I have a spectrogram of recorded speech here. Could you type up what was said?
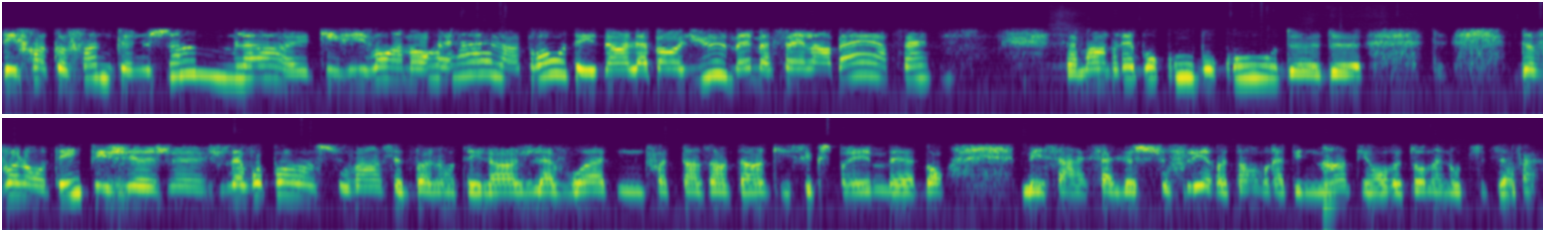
des francophones que nous sommes, là, euh, qui vivons à Montréal, entre autres, et dans la banlieue, même à Saint-Lambert, ça demanderait beaucoup, beaucoup de, de, volonté. Puis je, je, je la vois pas souvent cette volonté-là. Je la vois une fois de temps en temps qui s'exprime. Bon, mais ça, ça le souffler retombe rapidement, puis on retourne à nos petites affaires.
